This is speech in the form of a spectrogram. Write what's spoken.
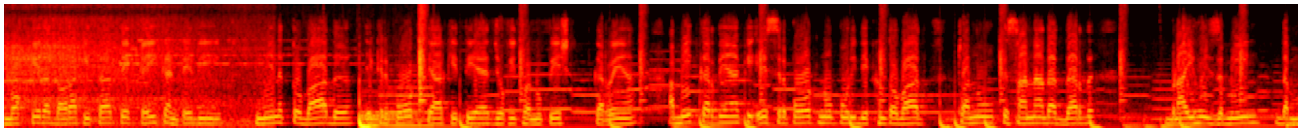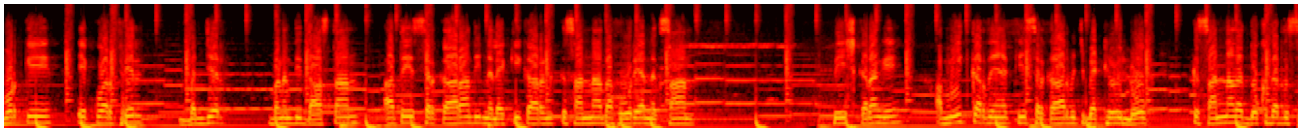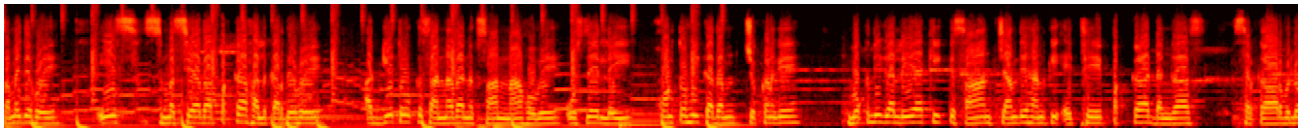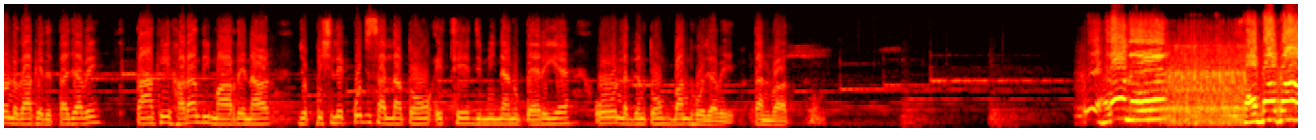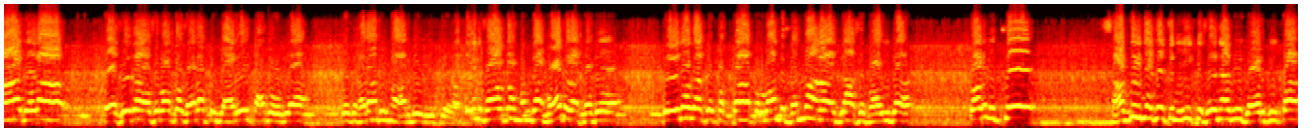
ਮੌਕੇ ਦਾ ਦੌਰਾ ਕੀਤਾ ਤੇ ਕਈ ਘੰਟੇ ਦੀ ਮਿਹਨਤ ਤੋਂ ਬਾਅਦ ਇੱਕ ਰਿਪੋਰਟ ਤਿਆਰ ਕੀਤੀ ਹੈ, ਜੋ ਕਿ ਤੁਹਾਨੂੰ ਪੇਸ਼ ਕਰ ਰਹੇ ਹਾਂ। ਉਮੀਦ ਕਰਦੇ ਹਾਂ ਕਿ ਇਸ ਰਿਪੋਰਟ ਨੂੰ ਪੂਰੀ ਦੇਖਣ ਤੋਂ ਬਾਅਦ ਤੁਹਾਨੂੰ ਕਿਸਾਨਾਂ ਦਾ ਦਰਦ ਬਣਾਈ ਹੋਈ ਜ਼ਮੀਨ ਦਾ ਮੁੜ ਕੇ ਇੱਕ ਵਾਰ ਫਿਰ ਬੰਜਰ ਬਣਨ ਦੀ ਦਾਸਤਾਨ ਅਤੇ ਸਰਕਾਰਾਂ ਦੀ ਨਲਾਇਕੀ ਕਾਰਨ ਕਿਸਾਨਾਂ ਦਾ ਹੋ ਰਿਹਾ ਨੁਕਸਾਨ ਪੇਸ਼ ਕਰਾਂਗੇ। ਉਮੀਦ ਕਰਦੇ ਹਾਂ ਕਿ ਸਰਕਾਰ ਵਿੱਚ ਬੈਠੇ ਹੋਏ ਲੋਕ ਕਿਸਾਨਾਂ ਦਾ ਦੁੱਖ ਦਰਦ ਸਮਝਦੇ ਹੋਏ ਇਸ ਸਮੱਸਿਆ ਦਾ ਪੱਕਾ ਹੱਲ ਕਰਦੇ ਹੋਏ ਅੱਗੇ ਤੋਂ ਕਿਸਾਨਾਂ ਦਾ ਨੁਕਸਾਨ ਨਾ ਹੋਵੇ ਉਸ ਦੇ ਲਈ ਹੁਣ ਤੋਂ ਹੀ ਕਦਮ ਚੁੱਕਣਗੇ। ਮੁੱਖ ਗੱਲ ਇਹ ਹੈ ਕਿ ਕਿਸਾਨ ਚਾਹੁੰਦੇ ਹਨ ਕਿ ਇੱਥੇ ਪੱਕਾ ਡੰਗਾ ਸਰਕਾਰ ਵੱਲੋਂ ਲਗਾ ਕੇ ਦਿੱਤਾ ਜਾਵੇ, ਤਾਂ ਕਿ ਹੜ੍ਹਾਂ ਦੀ ਮਾਰ ਦੇ ਨਾਲ ਜੋ ਪਿਛਲੇ ਕੁਝ ਸਾਲਾਂ ਤੋਂ ਇੱਥੇ ਜ਼ਮੀਨਾਂ ਨੂੰ ਪੈ ਰਹੀ ਹੈ, ਉਹ ਲੱਗਣ ਤੋਂ ਬੰਦ ਹੋ ਜਾਵੇ। ਧੰਨਵਾਦ। ਇਹ ਹੜਾ ਨੇ ਸਾਡਾ ਤਾਂ ਆ ਜਿਹੜਾ ਪੈਸੇ ਦਾ ਇਸ ਵਾਰ ਤਾਂ ਸਾਰਾ ਪੰਜਾਬ ਹੀ ਤੰਗ ਹੋ ਗਿਆ। ਤੇ ਹੜਾਂ ਦੀ ਮਾਰ ਦੇ ਵਿੱਚ। ਤਿੰਨ ਸਾਲ ਤੋਂ ਮੰਗਾ ਬਹੁਤ ਰੱਖਦੇ ਆ ਤੇ ਇਹਨਾਂ ਦਾ ਕੋਈ ਪੱਕਾ ਪ੍ਰਬੰਧ ਬੰਨਾਂ ਦਾ ਜਾਂ ਸਫ਼ਾਈ ਦਾ। ਪਰ ਇੱਥੇ ਸਾਡੀ ਨਜ਼ਰ ਚ ਨਹੀਂ ਕਿਸੇ ਨੇ ਵੀ ਗੌਰ ਕੀਤਾ।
